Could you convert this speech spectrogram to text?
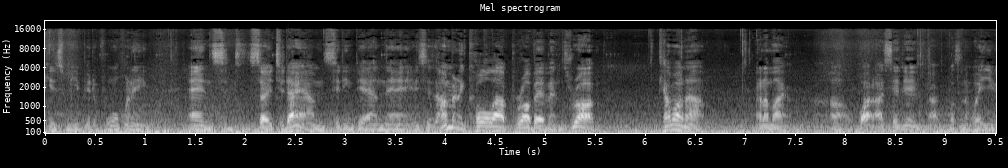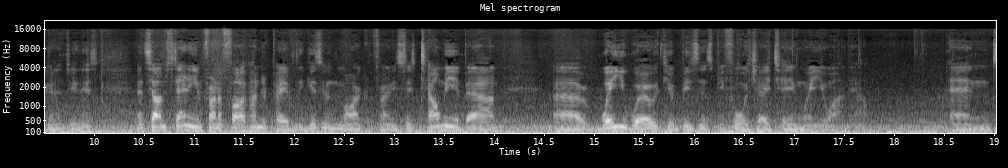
gives me a bit of warning. And so, so today I'm sitting down there, and he says, "I'm going to call up Rob Evans. Rob, come on up," and I'm like oh, what? I said, I wasn't aware you were going to do this. And so I'm standing in front of 500 people. He gives me the microphone. He says, tell me about uh, where you were with your business before JT and where you are now. And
